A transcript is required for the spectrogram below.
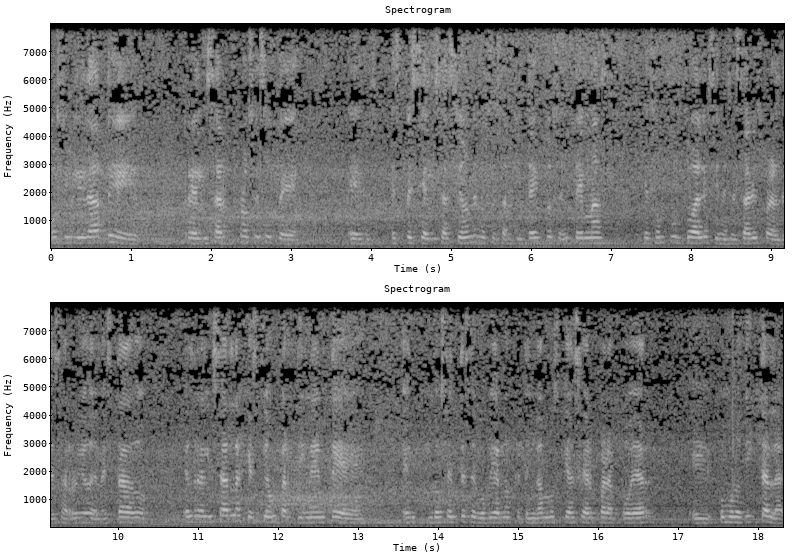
posibilidad de realizar procesos de eh, especialización de nuestros arquitectos en temas que son puntuales y necesarios para el desarrollo del Estado, el realizar la gestión pertinente en docentes de gobierno que tengamos que hacer para poder, eh, como lo dicta la,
